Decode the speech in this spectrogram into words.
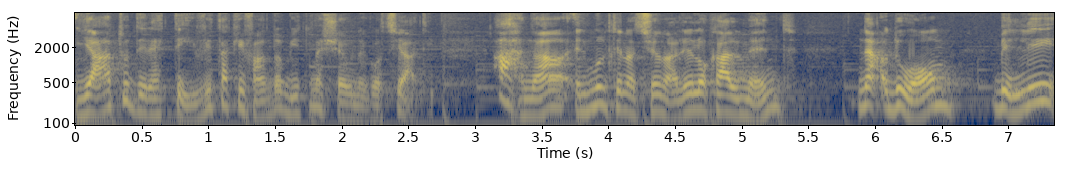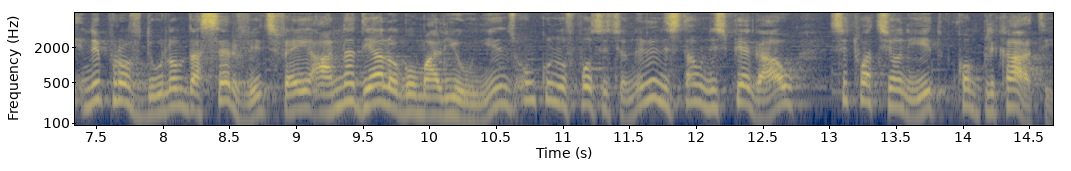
jagħtu direttivi ta' kif għandhom jitmexxew negozjati. Aħna, il-multinazzjonali lokalment, Ngħaqqduhom billi nipprovdulhom das-servizz fejn għandna djalogu mal-unions u nkunu f'pożizzjoni li nistgħu nispjegaw sitwazzjonijiet komplikati.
